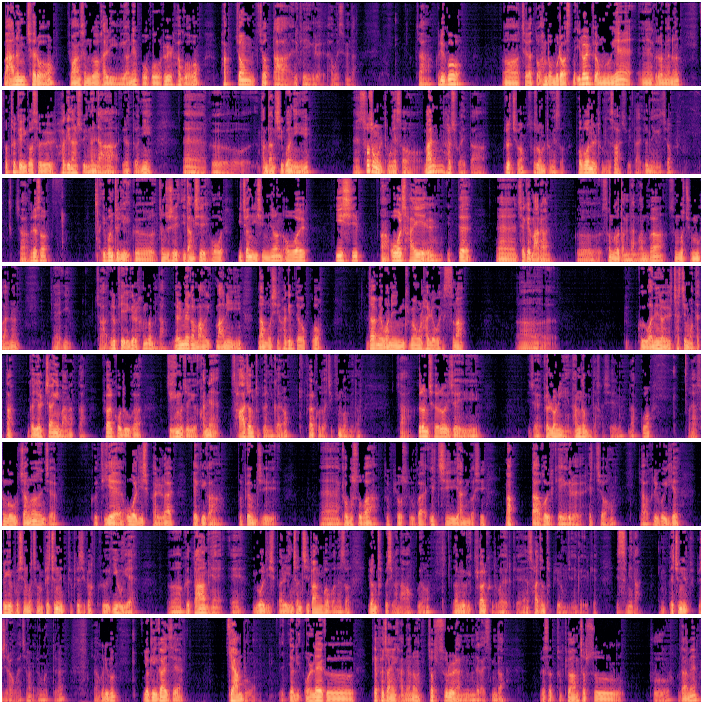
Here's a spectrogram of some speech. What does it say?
많은 채로 중앙선거관리위원회 보고를 하고 확정 지었다 이렇게 얘기를 하고 있습니다. 자 그리고 어 제가 또 한번 물어봤습니다. 이럴 경우에 예, 그러면은 어떻게 이것을 확인할 수 있느냐 이랬더니 예, 그 담당 직원이 예, 소송을 통해서만 할 수가 있다. 그렇죠. 소송을 통해서. 법원을 통해서 할 수 있다 이런 얘기죠. 자 그래서 이분들이 그 전주시 이 당시 5, 2020년 5월 20 아, 5월 4일 이때 에, 제게 말한 그 선거 담당관과 선거 주무관은 예, 이, 자 이렇게 얘기를 한 겁니다. 열매가 마, 많이 나온 것이 확인되었고 그 다음에 원인 규명을 하려고 했으나 어, 그 원인을 찾지 못했다. 그러니까 열장이 많았다. QR코드가 찍힌 거죠. 이게 관내 사전 투표니까요. QR코드가 찍힌 겁니다. 자, 그런 채로 이제 이, 이제 결론이 난 겁니다. 사실. 났고, 자, 선거국장은 이제 그 뒤에 5월 28일 날 얘기가 투표용지 에, 교부수와 투표수가 일치하는 것이 맞다고 이렇게 얘기를 했죠. 자, 그리고 이게 여기 보시는 것처럼 배춘리 투표지가 그 이후에 어, 그 다음 해에 6월 28일 인천지방법원에서 이런 투표지가 나왔고요. 그 다음에 여기 QR코드가 이렇게 사전투표용지니까 이렇게 있습니다. 배춘리 투표지라고 하죠. 이런 것들. 자, 그리고 여기가 이제 계안부. 여기 원래 그 개표장에 가면은 접수를 하는 데가 있습니다. 그래서 투표함 접수부, 그 다음에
